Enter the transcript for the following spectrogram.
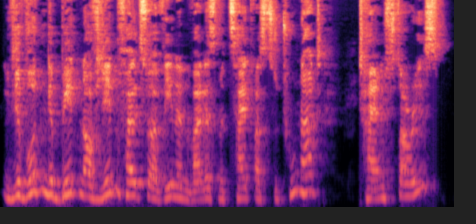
wir wurden gebeten, auf jeden Fall zu erwähnen, weil es mit Zeit was zu tun hat. Time Stories.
